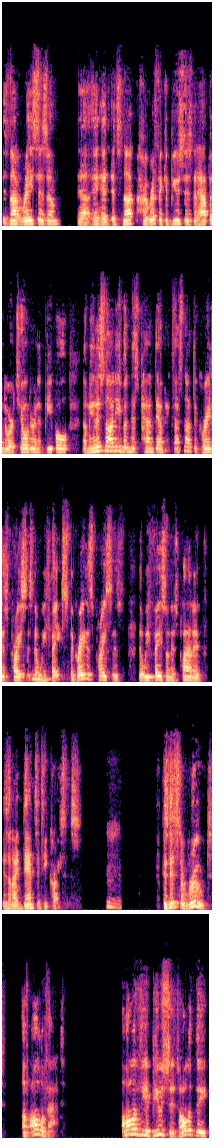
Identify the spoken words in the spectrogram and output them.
it's not racism, uh, it, it's not horrific abuses that happen to our children and people. I mean, it's not even this pandemic. That's not the greatest crisis that we Mm. face. The greatest crisis that we face on this planet is an identity crisis Hmm. because it's the root of all of that. All of the abuses, all of the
